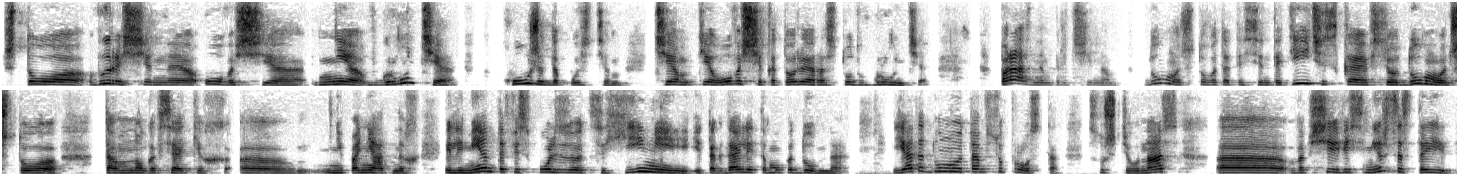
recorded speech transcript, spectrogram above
что выращенные овощи не в грунте хуже, допустим, чем те овощи, которые растут в грунте. По разным причинам думают, что вот это синтетическое, все думают, что там много всяких э, непонятных элементов используется, химии и так далее и тому подобное. Я-то думаю, там все просто. Слушайте, у нас э, вообще весь мир состоит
